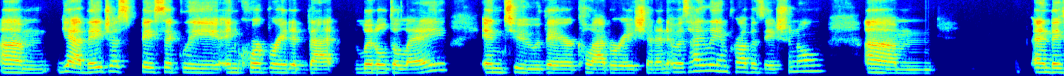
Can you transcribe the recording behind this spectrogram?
um yeah they just basically incorporated that little delay into their collaboration and it was highly improvisational. Um and they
